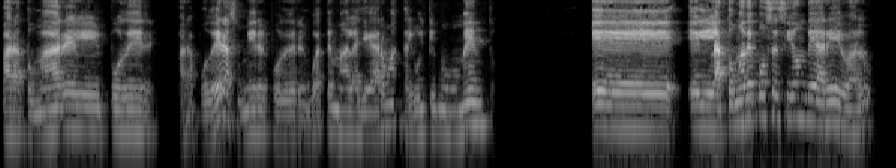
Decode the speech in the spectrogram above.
para tomar el poder, para poder asumir el poder en Guatemala, llegaron hasta el último momento. Eh, en la toma de posesión de Arevalo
